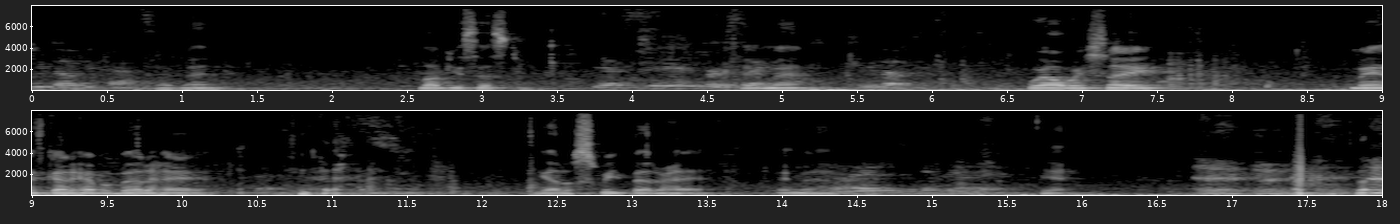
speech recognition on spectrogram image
We love you, Pastor. Amen. Love you, sister. Yes. Amen. We love you. We always say, man's got to have a better half. you got a sweet better half. Amen. Yeah.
